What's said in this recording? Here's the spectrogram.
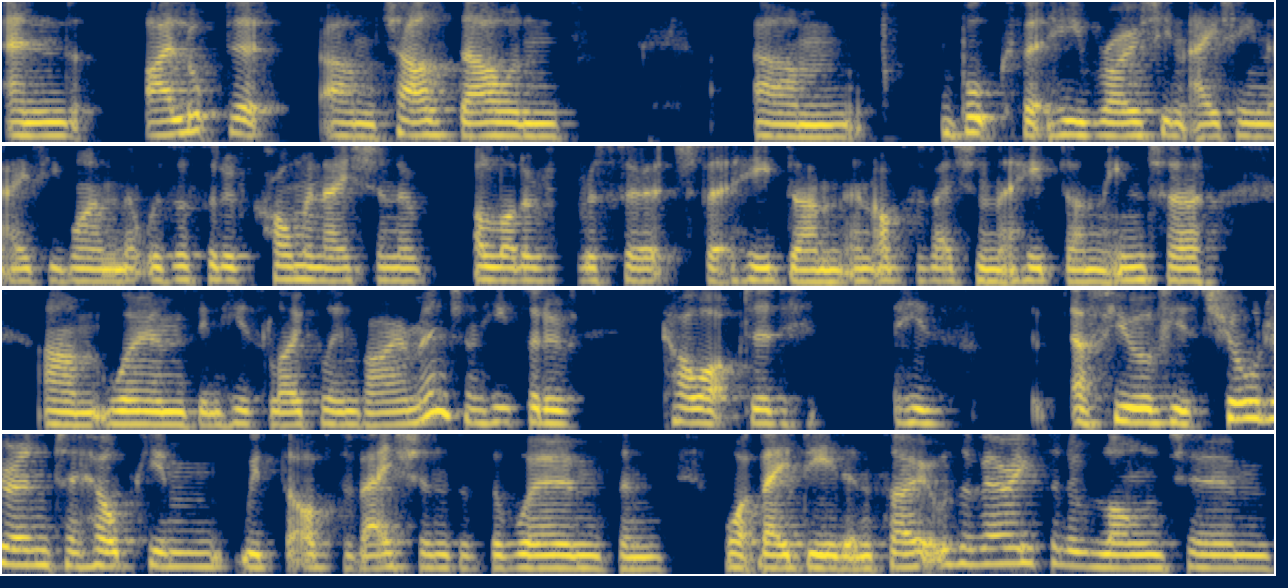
and i looked at um, Charles Darwin's um, book that he wrote in 1881 that was a sort of culmination of a lot of research that he'd done and observation that he'd done into um, worms in his local environment. And he sort of co opted his a few of his children to help him with the observations of the worms and what they did. And so it was a very sort of long term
